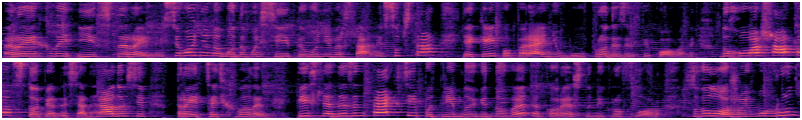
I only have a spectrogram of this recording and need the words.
рихлий і стерильний. Сьогодні ми будемо сіяти в універсальний субстрат, який попередньо був продезінфікований. Духова шафа 150 градусів 30 хвилин. Після дезінфекції потрібно відновити корисну мікрофлору. Зволожуємо ґрунт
